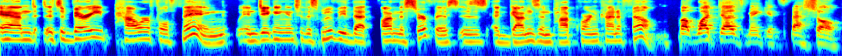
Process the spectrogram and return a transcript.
And it's a very powerful thing in digging into this movie that on the surface is a guns and popcorn kind of film. But what does make it special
